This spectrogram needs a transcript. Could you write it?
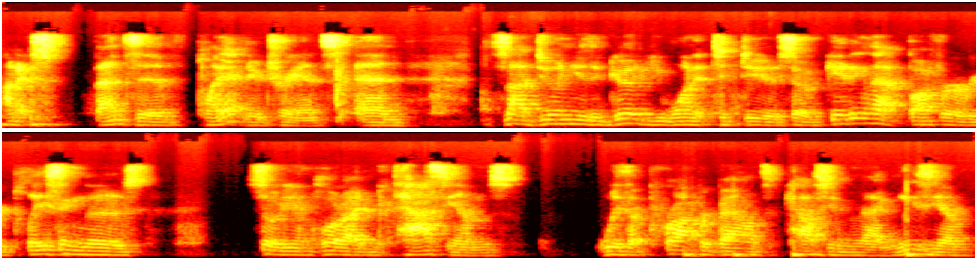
on expensive plant nutrients. And it's not doing you the good you want it to do. So getting that buffer, replacing those sodium chloride and potassiums with a proper balance of calcium and magnesium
